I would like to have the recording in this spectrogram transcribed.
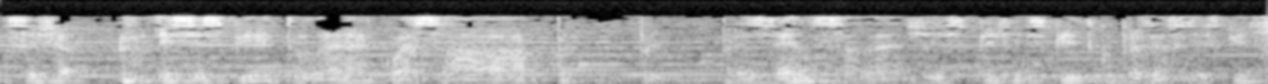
Ou seja, esse espírito, né, com essa presença né, de espírito, espírito com presença de espírito,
